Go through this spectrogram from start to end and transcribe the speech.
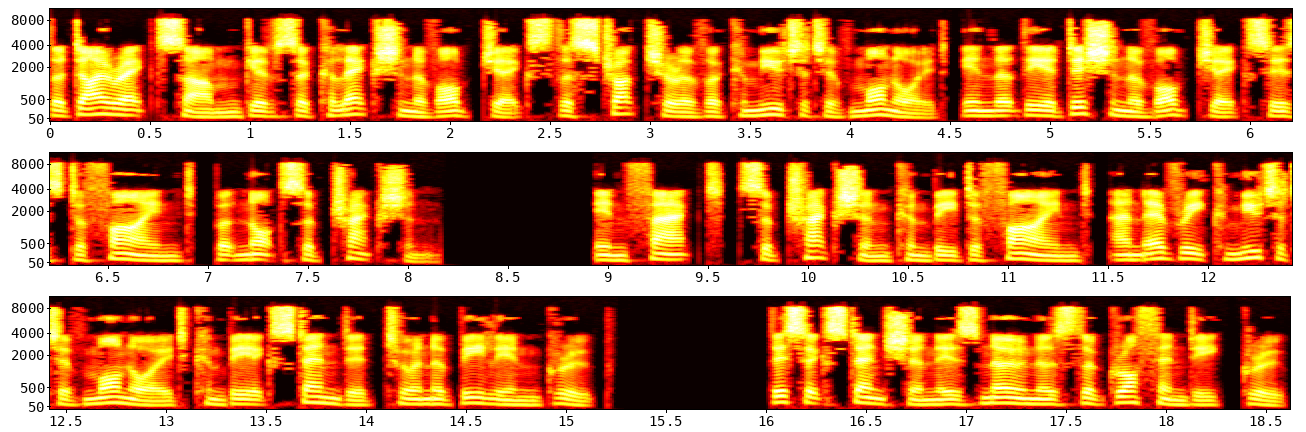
The direct sum gives a collection of objects the structure of a commutative monoid, in that the addition of objects is defined, but not subtraction. In fact, subtraction can be defined, and every commutative monoid can be extended to an abelian group. This extension is known as the Grothendieck group.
